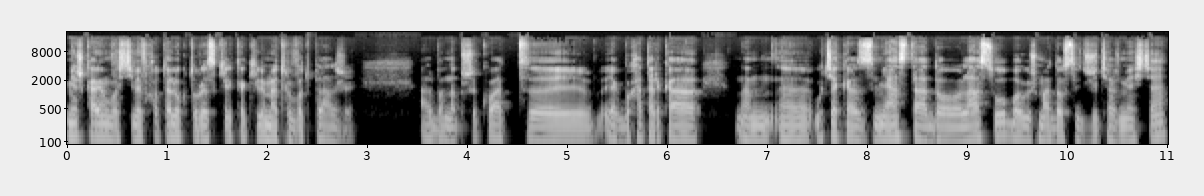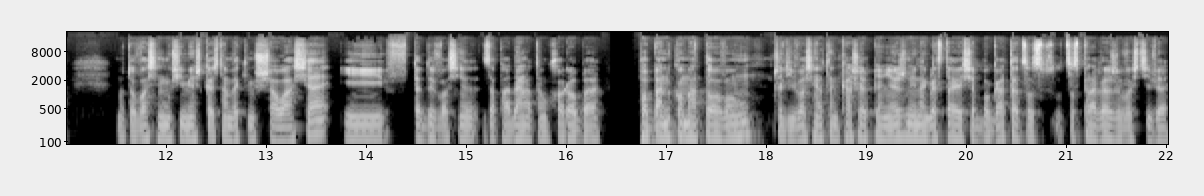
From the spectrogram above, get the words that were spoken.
mieszkają właściwie w hotelu, który jest kilka kilometrów od plaży albo na przykład e, jak bohaterka e, ucieka z miasta do lasu, bo już ma dosyć życia w mieście, no to właśnie musi mieszkać tam w jakimś szałasie i wtedy właśnie zapada na tę chorobę pobankomatową, czyli właśnie na ten kaszel pieniężny i nagle staje się bogata, co, co sprawia, że właściwie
